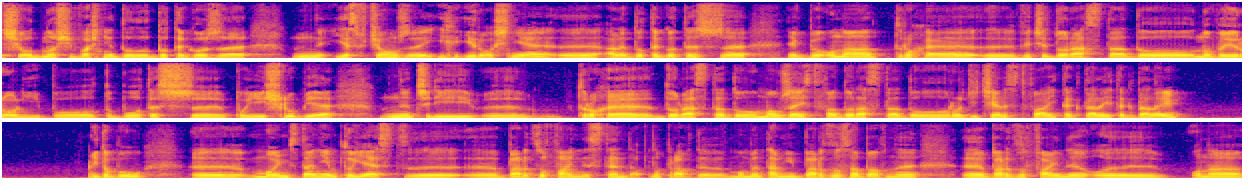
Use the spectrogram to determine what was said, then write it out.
się odnosi właśnie do, do tego, że jest w ciąży i, i rośnie, ale do tego też, że jakby ona trochę, wiecie, dorasta do nowej roli, bo to było też po jej ślubie, czyli trochę dorasta do małżeństwa, dorasta do rodzicielstwa i tak dalej, i tak dalej. I to był, moim zdaniem to jest bardzo fajny stand-up, naprawdę. Momentami bardzo zabawny, bardzo fajny. Ona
